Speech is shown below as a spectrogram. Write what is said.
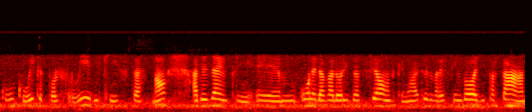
con cui che può fruire di KISS. No? Ad esempio, ehm, una da valorizzazione che noi dovremmo in voi di portare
